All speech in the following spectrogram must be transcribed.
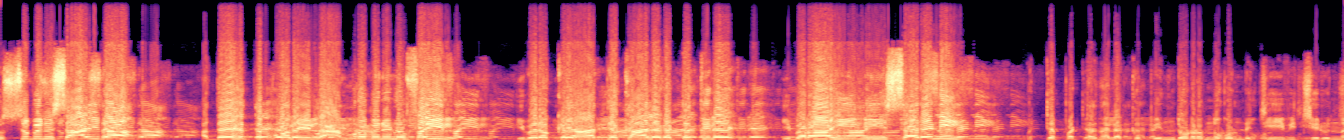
കുസ്ബിന് സായിദ അദ്ദേഹത്തെ പോലെയുള്ള അമ്രുബിന് നുഫൈൽ ഇവരൊക്കെ ആദ്യ കാലഘട്ടത്തിലെ ഇബ്രാഹിമി സരണി ഒറ്റപ്പെട്ട നിലയ്ക്ക് പിന്തുടർന്നുകൊണ്ട് ജീവിച്ചിരുന്ന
